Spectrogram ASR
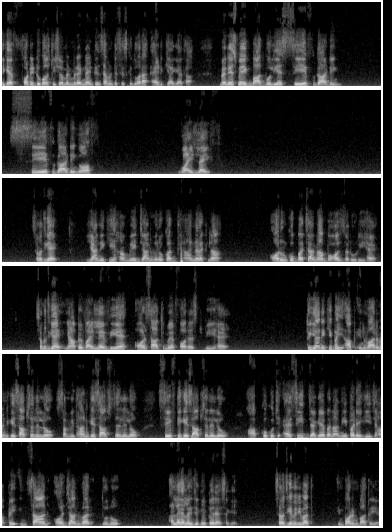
ठीक है 42 कॉन्स्टिट्यूशन अमेंडमेंट 1976 के द्वारा ऐड किया गया था। मैंने इसमें एक बात बोली है सेफ़ गार्डिंग सेफ़ गार्डिंग ऑफ़ वाइल्ड लाइफ समझ गए? यानी कि हमें जानवरों का ध्यान रखना और उनको बचाना बहुत ज़रूरी है। समझ गए? यहाँ पे वाइल्ड लाइफ भी है और साथ में फॉरेस्ट भी है। तो यानी कि भाई आप इन्वायरमेंट के हिसाब से ले लो, संविधान के हिसाब से ले लो सेफ्टी के हिसाब से ले लो, आपको कुछ ऐसी जगह बनानी पड़ेगी जहाँ पे इंसान और जानवर दोनों अलग अलग जगह पे रह सके। समझ गए मेरी बात? इंपॉर्टेंट बात है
